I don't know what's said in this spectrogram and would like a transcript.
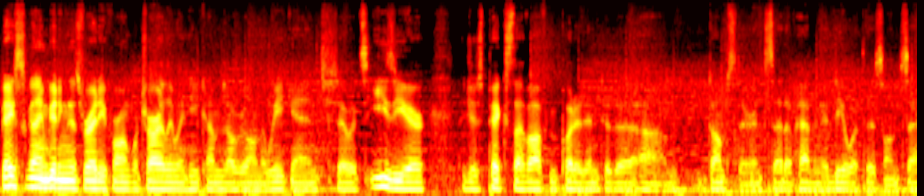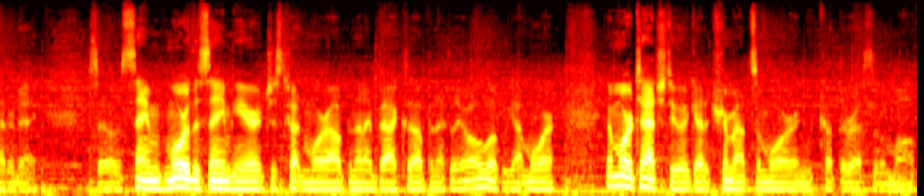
Basically I'm getting this ready for Uncle Charlie when he comes over on the weekend so it's easier to just pick stuff up and put it into the um, dumpster instead of having to deal with this on Saturday. So same, more of the same here, just cutting more up, and then I back up and I say, oh look, we got more, got more attached to it. Got to trim out some more and cut the rest of them off.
